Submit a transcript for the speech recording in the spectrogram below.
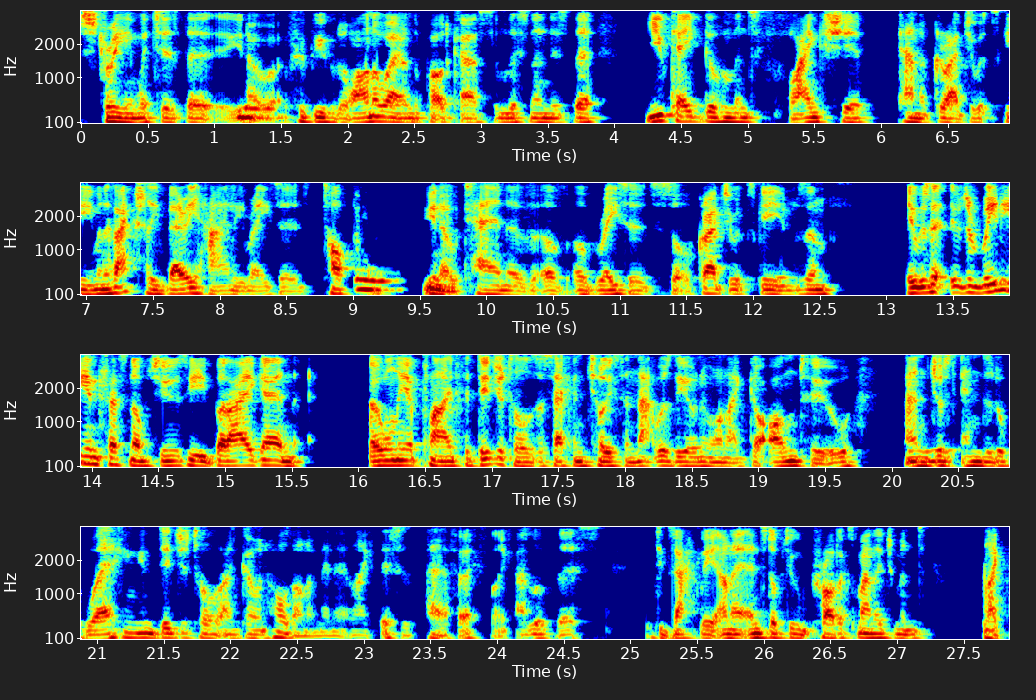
stream, which is the you know for people who aren't aware of the podcast and listening is the UK government's flagship kind of graduate scheme, and it's actually very highly rated, top mm. you know ten of, of of rated sort of graduate schemes, and it was a, it was a really interesting opportunity. But I again only applied for digital as a second choice, and that was the only one I got onto, and mm. just ended up working in digital and going, hold on a minute, like this is perfect. Like I love this. It's exactly, and I ended up doing product management like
